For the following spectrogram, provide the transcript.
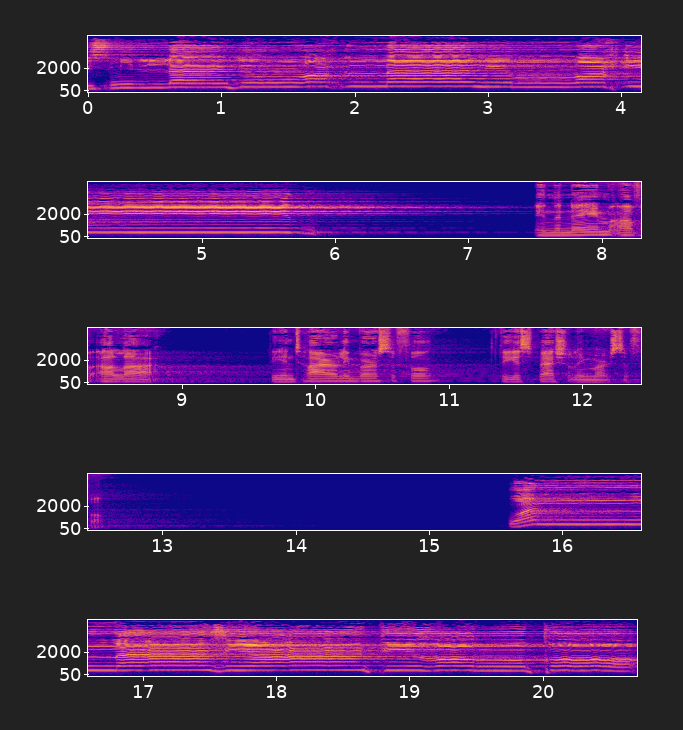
بسم الله الرحمن الرحيم In the name of Allah, the entirely merciful, the especially merciful. والنازعات غرقا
